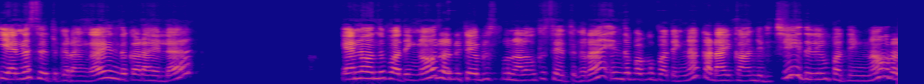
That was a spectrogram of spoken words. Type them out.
எண்ணெய் சேர்த்துக்கிறாங்க இந்த கடாயில. எண்ணெய் வந்து பாத்தீங்கன்னா ஒரு ரெண்டு டேபிள் ஸ்பூன் அளவுக்கு சேர்த்துக்கிறேன். இந்த பக்கம் பாத்தீங்கன்னா கடாய் காஞ்சிடுச்சு. இதுலயும் பாத்தீங்கன்னா ஒரு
